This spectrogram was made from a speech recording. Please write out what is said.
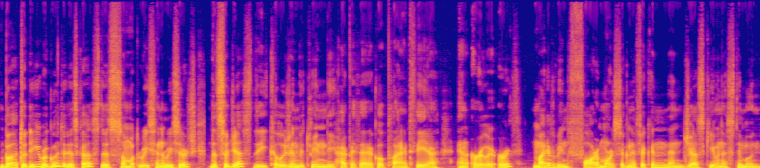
But today we're going to discuss this somewhat recent research that suggests the collision between the hypothetical planet Theia and early Earth might have been far more significant than just giving us the moon.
